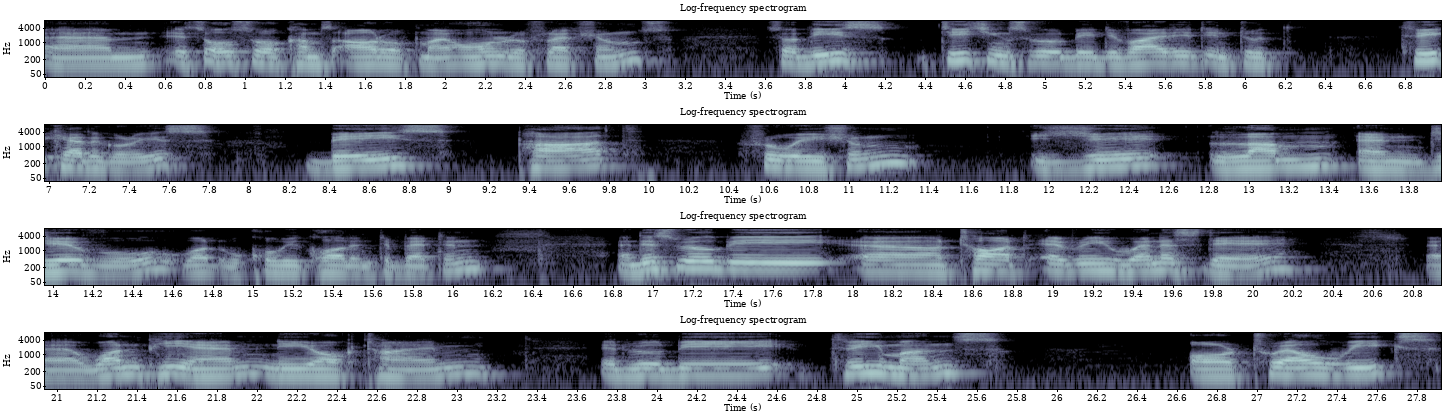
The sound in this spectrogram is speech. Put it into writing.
Um, it also comes out of my own reflections. So these teachings will be divided into three categories, base, path, fruition, je, lam, and devu, what we call in Tibetan. And this will be uh, taught every Wednesday, uh, 1 p.m. New York time. It will be three months or 12 weeks,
